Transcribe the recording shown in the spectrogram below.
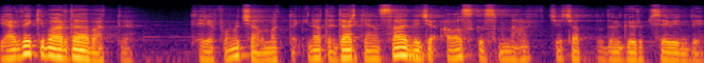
Yerdeki bardağa baktı. Telefonu çalmakta inat ederken sadece ağız kısmının hafifçe çatladığını görüp sevindi.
